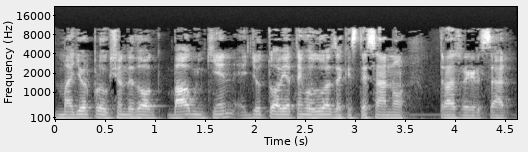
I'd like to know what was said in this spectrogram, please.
mayor producción de Doug Baldwin, quien eh, yo todavía tengo dudas de que esté sano tras regresar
